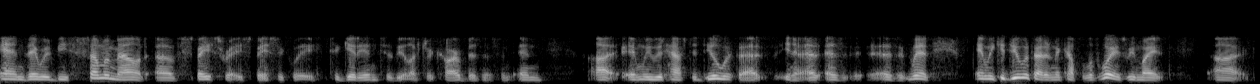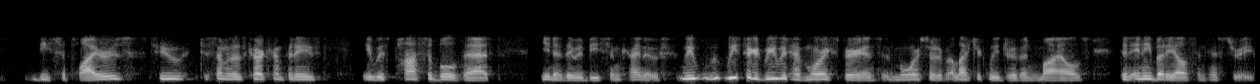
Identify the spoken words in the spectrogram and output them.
and there would be some amount of space race, basically, to get into the electric car business, and and, uh, and we would have to deal with that, you know, as as it went. And we could deal with that in a couple of ways. We might uh, be suppliers to to some of those car companies. It was possible that you know, there would be some kind of we we figured we would have more experience and more sort of electrically driven miles than anybody else in history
